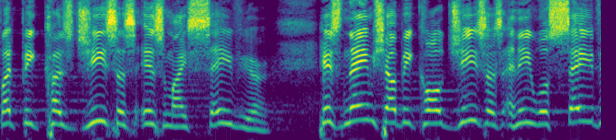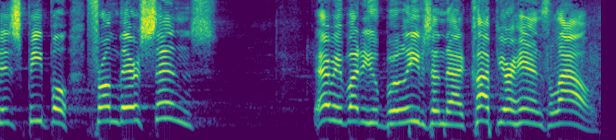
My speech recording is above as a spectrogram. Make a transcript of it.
but because Jesus is my Savior. His name shall be called Jesus and he will save his people from their sins. Everybody who believes in that, clap your hands loud.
